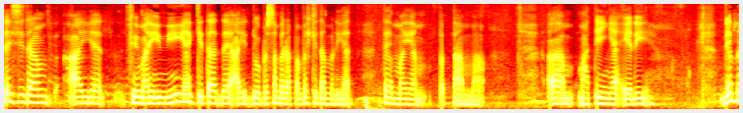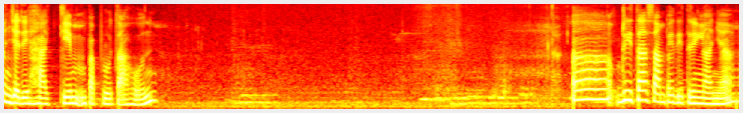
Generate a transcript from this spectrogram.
dari dalam ayat firman ini ya kita dari ayat 12 sampai 18 kita melihat tema yang pertama um, matinya Eri. Dia menjadi hakim 40 tahun. Uh, berita sampai di telinganya.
